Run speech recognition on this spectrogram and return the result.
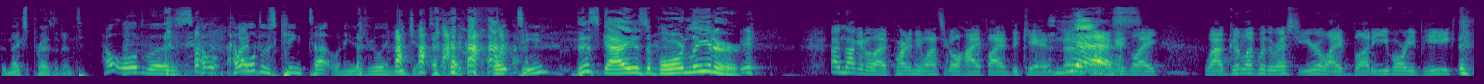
the next president. How old was how, how old was King Tut when he was really in Egypt? Like fourteen. This guy is a born leader. I'm not gonna lie. Part of me wants to go high five the kid. And Yes! Part of me is like, wow, good luck with the rest of your life, buddy. You've already peaked.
